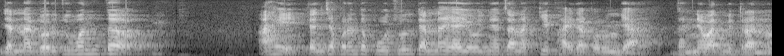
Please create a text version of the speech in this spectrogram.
ज्यांना गरजूवंत आहे. त्यांच्यापर्यंत पोहोचून त्यांना या योजनेचा नक्की फायदा करून घ्या. धन्यवाद मित्रांनो.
